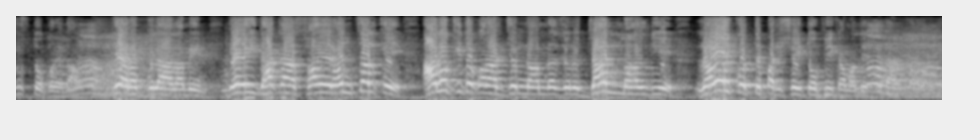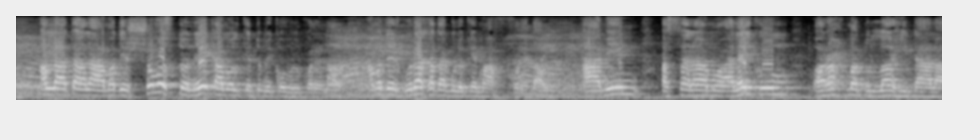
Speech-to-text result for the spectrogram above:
সুস্থ করে দাও। ইয়া রব্বুল আলামিন, এই ঢাকা ছয়ের অঞ্চলকে আলোকিত করার জন্য আমরা যেন জান মাল দিয়ে লড়াই করতে পারি, সেই তৌফিক আমাদেরকে দান করো। আল্লাহ তাআলা আমাদের সমস্ত নেক আমলকে তুমি কবুল করে নাও। আমাদের গুনাহ খাতাগুলোকে মাফ করে দাও। আমিন। আসসালামু আলাইকুম রাহমাতুল্লাহি তালা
